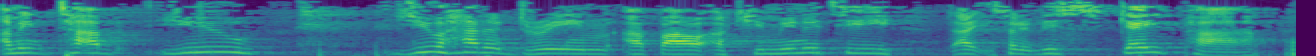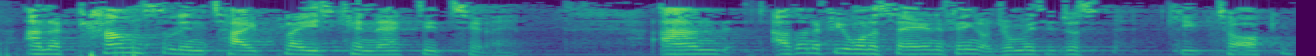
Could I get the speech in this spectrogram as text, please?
I mean, Tab, you you had a dream about a community, like, sorry, this skate park and a counseling type place connected to it. And I don't know if you want to say anything or do you want me to just keep talking?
